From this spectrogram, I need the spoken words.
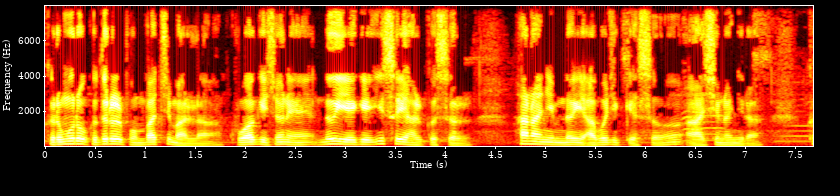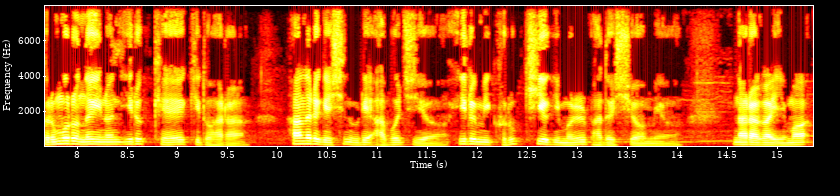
그러므로 그들을 본받지 말라. 구하기 전에 너희에게 있어야 할 것을 하나님 너희 아버지께서 아시느니라. 그러므로 너희는 이렇게 기도하라. 하늘에 계신 우리 아버지여 이름이 그룩히 여김을 받으시오며 나라가 임하,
